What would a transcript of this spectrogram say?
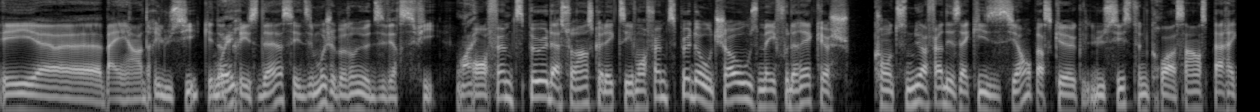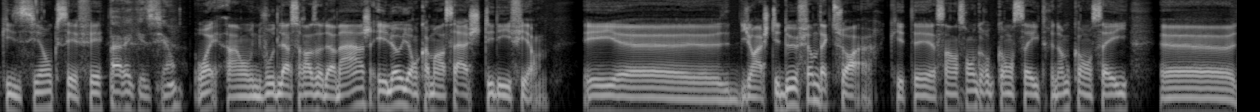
et euh, ben, André Lucier, qui est notre Oui. président, s'est dit Moi, j'ai besoin de me diversifier. Ouais. On fait un petit peu d'assurance collective, on fait un petit peu d'autres choses, mais il faudrait que je continue à faire des acquisitions parce que Lucie, c'est une croissance par acquisition qui s'est fait Par acquisition. oui, au niveau de l'assurance de dommages. Et là, ils ont commencé à acheter des firmes. Et euh, ils ont acheté deux firmes d'actuaires qui étaient Sanson Groupe Conseil, Trinum Conseil, euh,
